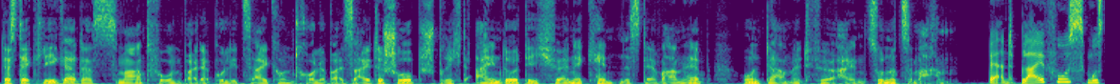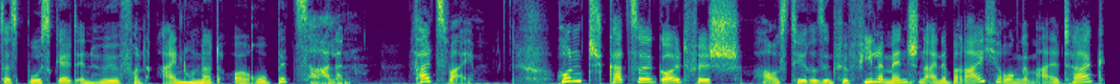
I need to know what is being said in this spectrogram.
Dass der Kläger das Smartphone bei der Polizeikontrolle beiseite schob, spricht eindeutig für eine Kenntnis der Warn-App und damit für ein Zunutze-machen. Bernd Bleifuß muss das Bußgeld in Höhe von 100 Euro bezahlen. Fall 2. Hund, Katze, Goldfisch, Haustiere sind für viele Menschen eine Bereicherung im Alltag.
